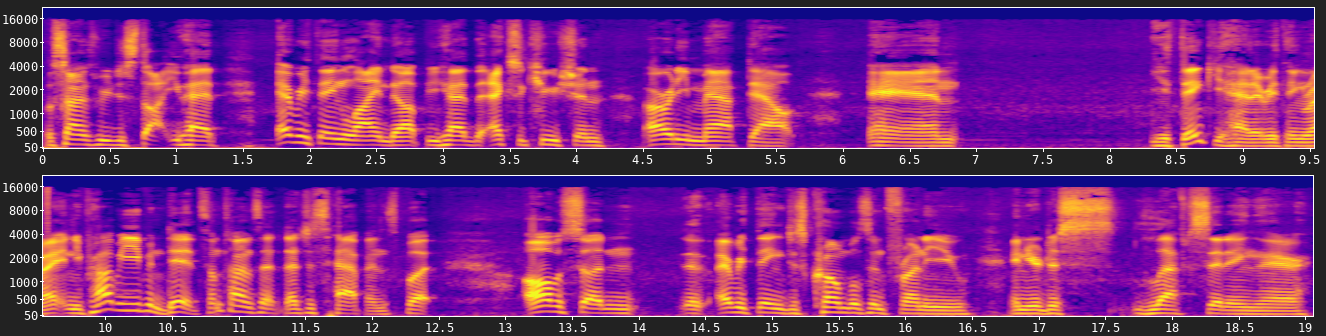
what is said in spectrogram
Those times where you just thought you had everything lined up, you had the execution already mapped out, and you think you had everything right, and you probably even did. Sometimes that, that just happens, but all of a sudden, everything just crumbles in front of you, and you're just left sitting there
